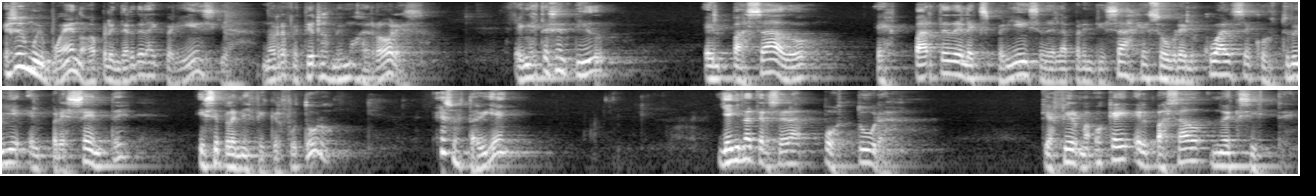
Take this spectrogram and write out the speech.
Eso es muy bueno, aprender de la experiencia, no repetir los mismos errores. En este sentido, el pasado es parte de la experiencia del aprendizaje sobre el cual se construye el presente y se planifica el futuro. Eso está bien. Y hay una tercera postura que afirma, ok, el pasado no existe,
